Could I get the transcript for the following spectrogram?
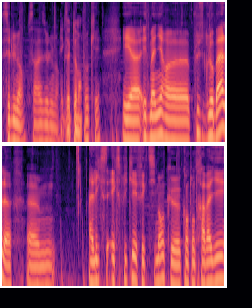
C'est de l'humain, ça reste de l'humain. Exactement. Ok. Et, et de manière plus globale, Alix expliquait effectivement que quand on travaillait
